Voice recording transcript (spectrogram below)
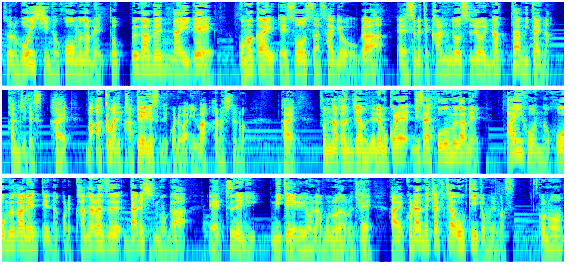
その Voicy のホーム画面、トップ画面内で、細かい操作作業がすべて完了するようになったみたいな感じです。はい。まあ、あくまで仮定ですね。これは今話したのは。はい。そんな感じなので、でもこれ実際ホーム画面、iPhone のホーム画面っていうのはこれ必ず誰しもが、え、常に見ているようなものなので、はい。これはめちゃくちゃ大きいと思います。この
